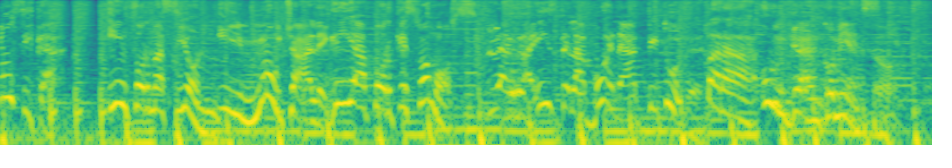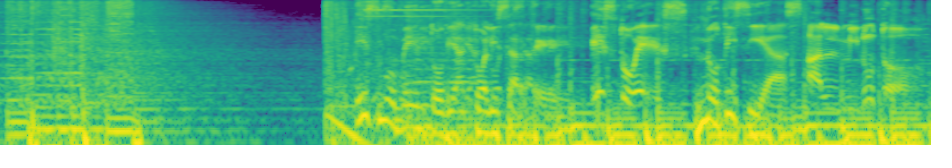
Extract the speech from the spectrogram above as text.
Música, información y mucha alegría porque somos la raíz de la buena actitud para un gran comienzo. Es momento de actualizarte. Esto es Noticias al Minuto.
